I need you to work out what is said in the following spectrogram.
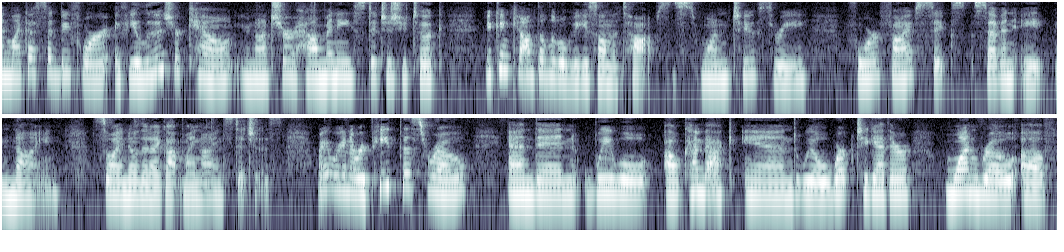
And like I said before, if you lose your count, you're not sure how many stitches you took, you can count the little V's on the tops. This is one, two, three, four, five, six, seven, eight, nine. So I know that I got my nine stitches. All right, we're going to repeat this row and then we will, I'll come back and we'll work together one row of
